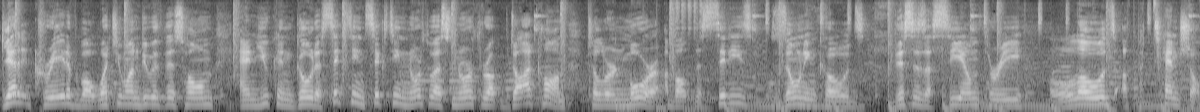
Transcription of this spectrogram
get it creative about what you want to do with this home, and you can go to 1616 northwestnorthrup.com to learn more about the city's zoning codes. This is a CM3, loads of potential.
